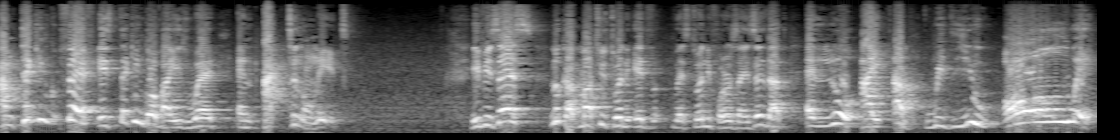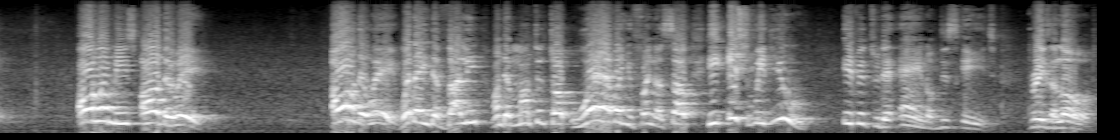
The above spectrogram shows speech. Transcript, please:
I'm taking faith is taking God by His word and acting on it. If he says, look at Matthew 28, verse 24, he says that, and lo, I am with you always. Always means all the way. All the way. Whether in the valley, on the mountaintop, wherever you find yourself, he is with you, even to the end of this age. Praise the Lord.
